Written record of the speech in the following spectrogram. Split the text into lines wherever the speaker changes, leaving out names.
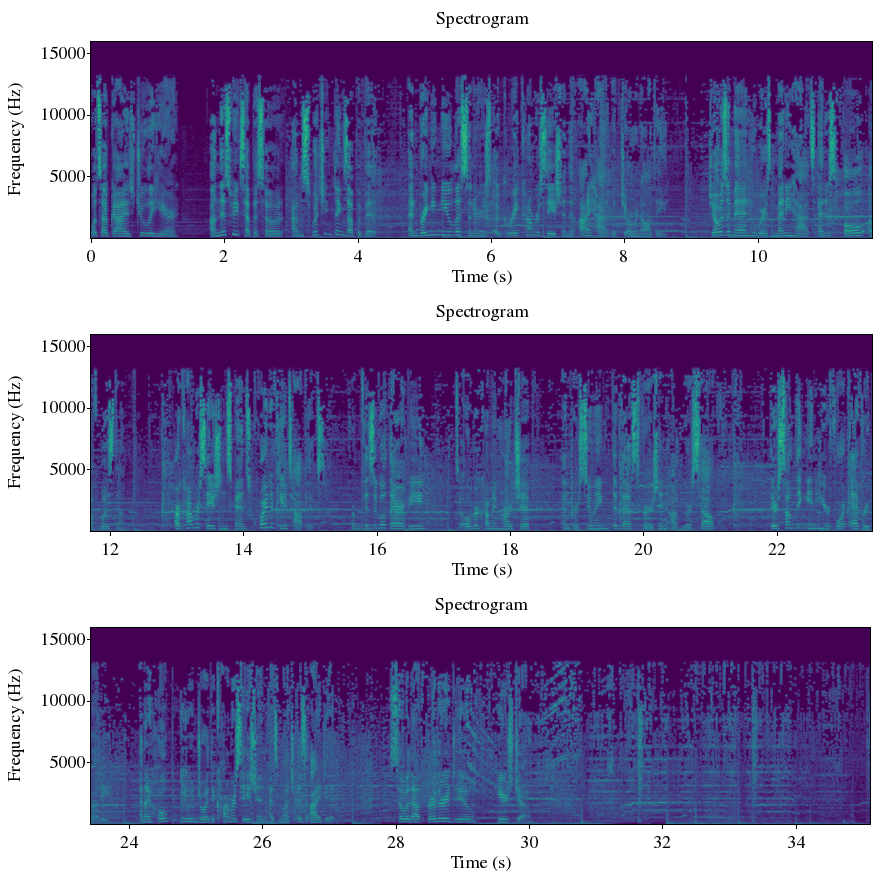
What's up, guys? Julie here. On this week's episode, I'm switching things up a bit and bringing you listeners a great conversation that I had with Joe Rinaldi. Joe is a man who wears many hats and is full of wisdom. Our conversation spans quite a few topics, from physical therapy to overcoming hardship and pursuing the best version of yourself. There's something in here for everybody, and I hope you enjoy the conversation as much as I did. So, without further ado, here's Joe.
